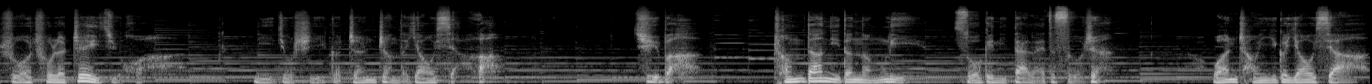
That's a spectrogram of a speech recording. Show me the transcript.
说出了这句话。”你就是一个真正的妖侠了。去吧，承担你的能力所给你带来的责任，完成一个妖侠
